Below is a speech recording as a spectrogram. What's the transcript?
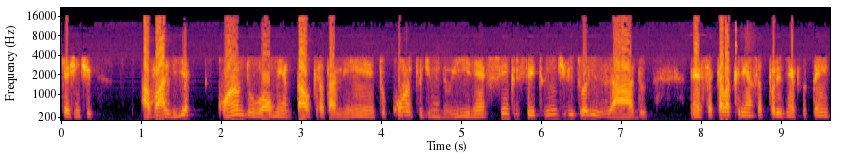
que a gente avalia quando aumentar o tratamento, quanto diminuir, né? Sempre feito individualizado. Né? Se aquela criança, por exemplo, tem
